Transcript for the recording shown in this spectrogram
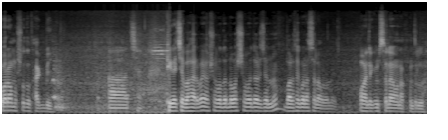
পরামর্শ তো থাকবেই। আচ্ছা ঠিক আছে বাহার ভাই অসংখ্য ধন্যবাদ সময় দেওয়ার জন্য। ভালো থাকবেন আসসালামু আলাইকুম। ওয়ালাইকুম আসসালাম রহমতুল্লাহ।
